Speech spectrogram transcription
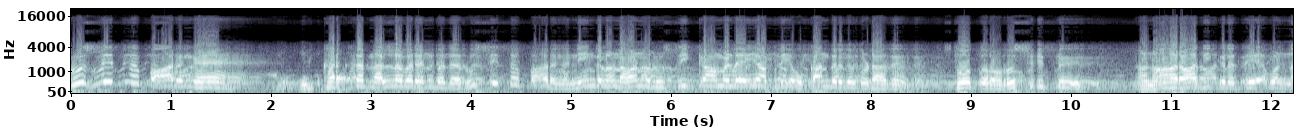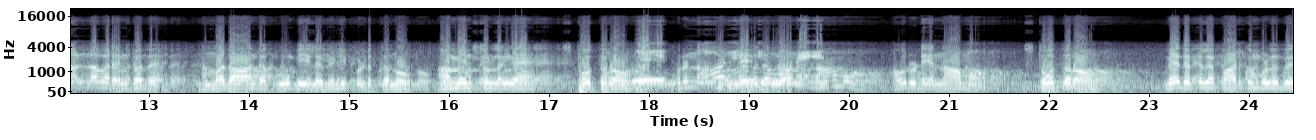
ருசித்து பாருங்க. கர்த்தர் நல்லவர் என்பதை ருசித்து பாருங்க. நீங்களும் நானும் ருசிக்காமலேயே அப்படியே உட்கார்ந்து இருக்க கூடாது ஸ்தோத்திரம் ருசித்து நான் ஆராதிக்கிற தேவன் நல்லவர் என்பதை நம்ம தான் அந்த பூமியில வெளிப்படுத்தணும். ஆமேன் சொல்லுங்க. ஸ்தோத்திரம். ஒரு நான்கு விதமான நாமம் அவருடைய நாமம். ஸ்தோத்திரம். வேதத்துல பார்க்கும் பொழுது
